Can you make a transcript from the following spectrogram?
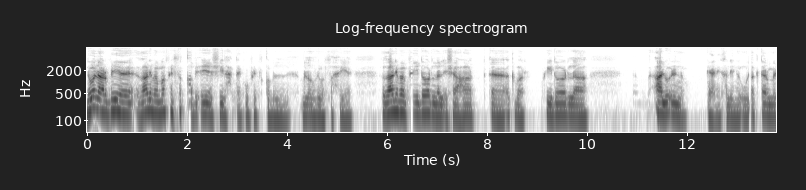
الدول العربية غالبا ما في ثقة بأي شيء حتى يكون في ثقة بالأنظمة الصحية. غالبا في دور للإشاعات آه، أكبر. في دور ل قالوا إلنا يعني خليني أقول أكثر من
